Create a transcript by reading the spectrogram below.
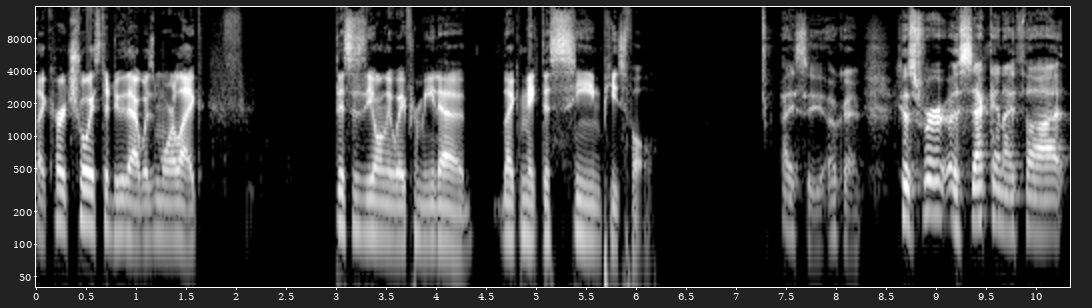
like her choice to do that was more like this is the only way for me to like make this seem peaceful. I see. Okay. Because for a second, I thought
